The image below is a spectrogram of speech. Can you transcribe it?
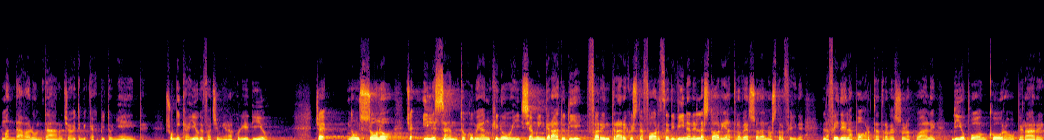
mandava lontano, diceva avete mica capito niente, sono mica io che faccio i miracoli, è Dio. Cioè, non sono, cioè il santo come anche noi siamo in grado di far entrare questa forza divina nella storia attraverso la nostra fede. La fede è la porta attraverso la quale Dio può ancora operare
